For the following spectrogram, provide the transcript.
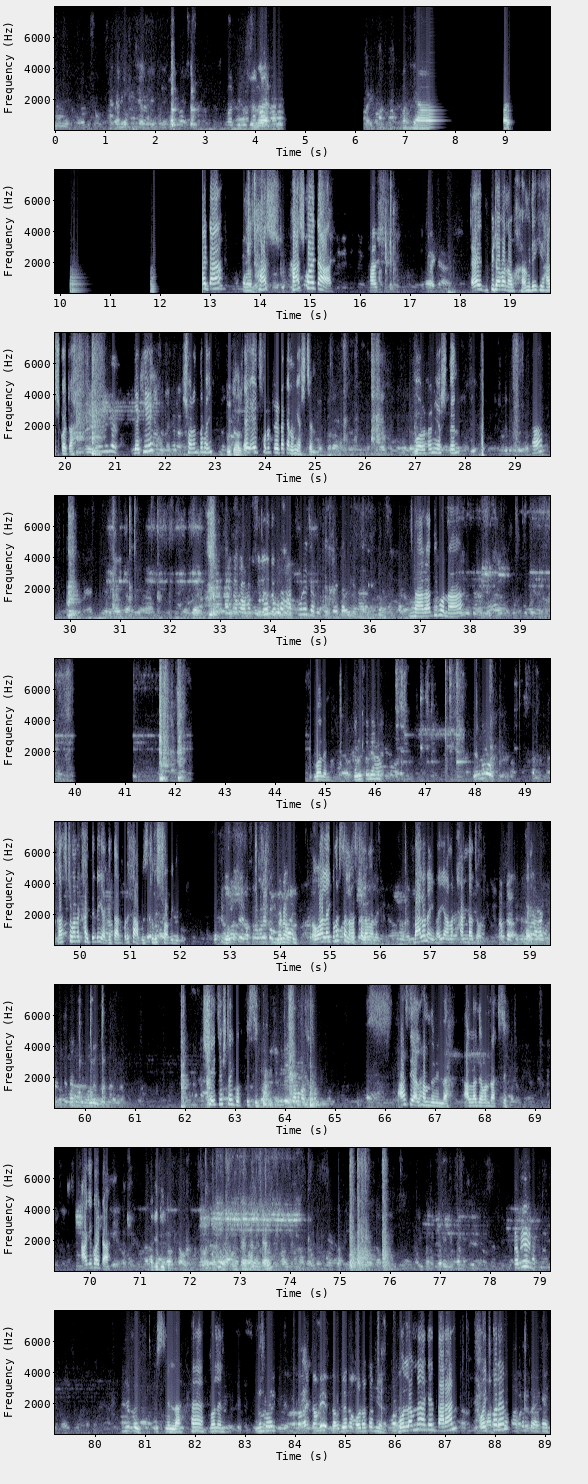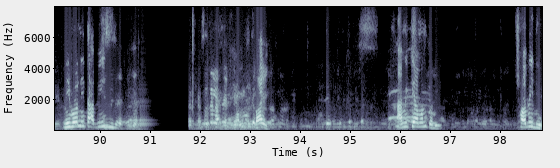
কয়টা? হাঁস হাঁস কয়টা? হাঁস। এই পিঠা বানাও আমি দেখি হাঁস কয়টা। দেখি সরেন তো ভাই। এই এই ছোট ট্রেটা কেন নিয়ে আসছেন? বড়টা নিয়ে আসতেন। হ্যাঁ? নাড়া দিব না। বলেন। কাস্টমারে খাইতে দেই আগে, তারপরে সাবুজ তুবিজ সবই ম্যাডাম ওয়ালাইকুম আসসালাম আসসালাম আলাইকুম। ভালো নাই ভাই, আমার ঠান্ডা জ্বর। সেই চেষ্টাই করতেছি। আছি আলহামদুলিল্লাহ, আল্লাহ যেমন রাখছে। আগে কয়টা? আগে দুইটা বিসমিল্লাহ। হ্যাঁ বলেন। বললাম না আগে দাঁড়ান ওয়েট করেন। নিবনি তাবিজ। ভাই। আমি কেমন করি? সবই দিব।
